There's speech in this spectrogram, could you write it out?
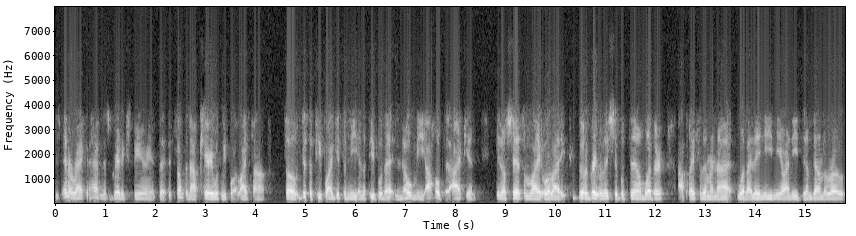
just interacting, having this great experience that it's something I'll carry with me for a lifetime. So just the people I get to meet and the people that know me, I hope that I can you know, shed some light or like build a great relationship with them, whether I play for them or not, whether they need me or I need them down the road.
